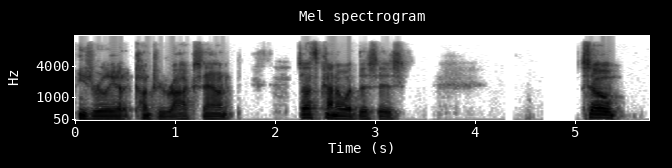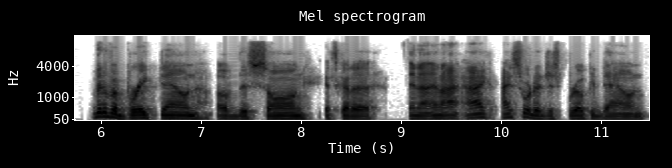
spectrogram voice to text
he's really had a country rock sound. So that's kind of what this is. So a bit of a breakdown of this song. It's got a and I and I I, I sort of just broke it down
